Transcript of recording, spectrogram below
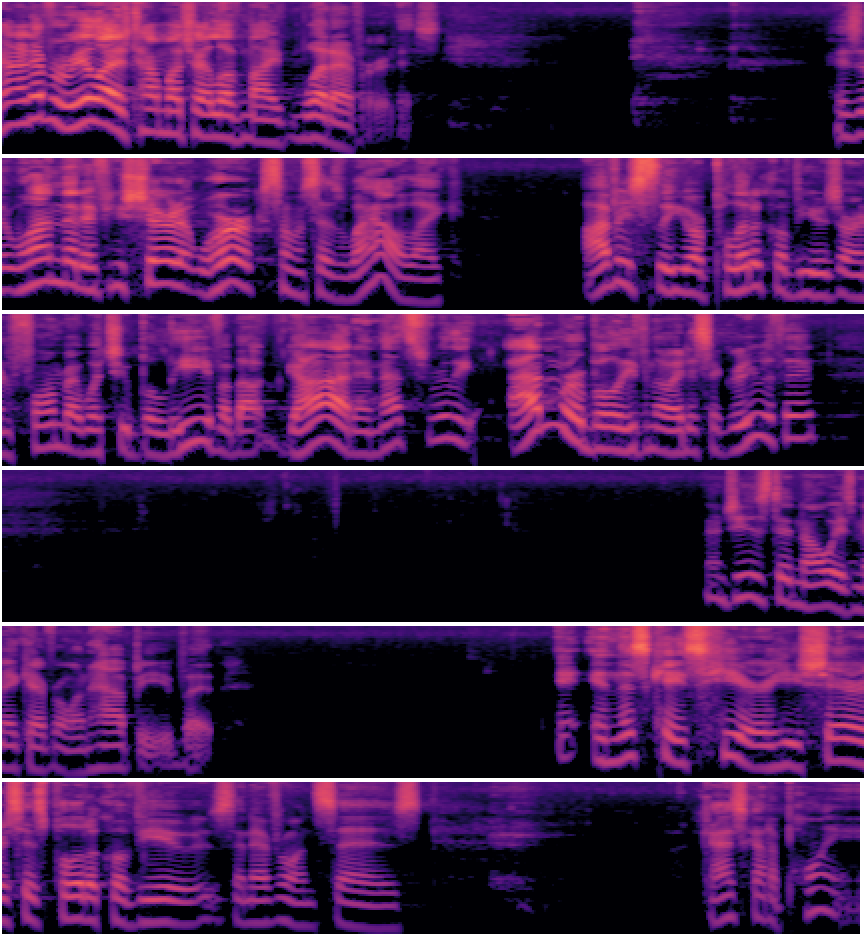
Man, I never realized how much I love my whatever it is. Is it one that if you share it at work, someone says, wow, like, obviously your political views are informed by what you believe about God, and that's really admirable, even though I disagree with it? And Jesus didn't always make everyone happy, but in this case here, he shares his political views, and everyone says, Guy's got a point.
